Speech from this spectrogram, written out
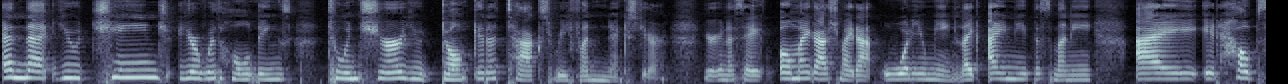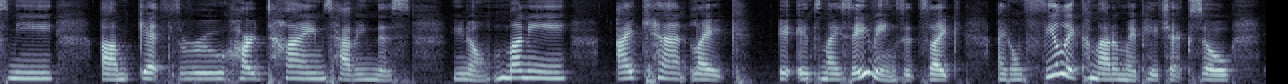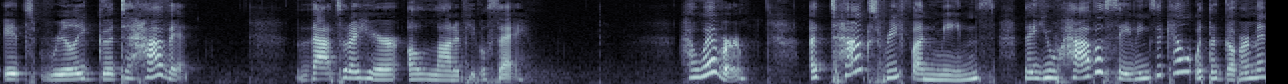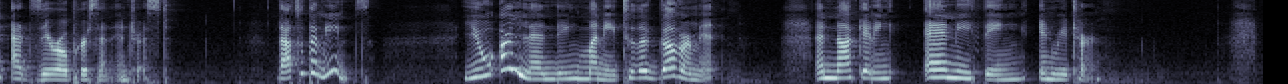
and that you change your withholdings to ensure you don't get a tax refund next year. You're going to say, "Oh my gosh, Mayra, what do you mean? Like I need this money. I it helps me um, get through hard times having this, you know, money. I can't like it, it's my savings. It's like I don't feel it come out of my paycheck, so it's really good to have it." That's what I hear a lot of people say. However, a tax refund means that you have a savings account with the government at 0% interest. That's what that means. You are lending money to the government and not getting anything in return.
